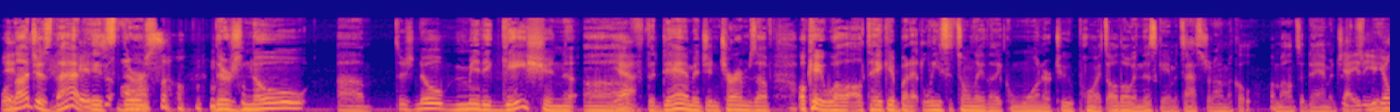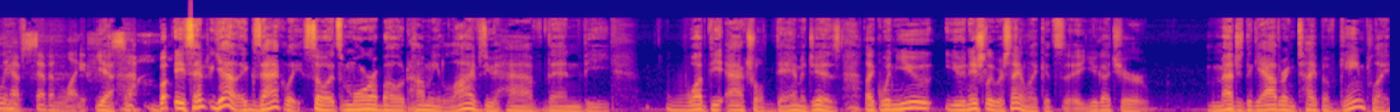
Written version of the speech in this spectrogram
Well, not just that. it's It's, there's awesome. there's no uh, there's no mitigation of Yeah. the damage in terms of okay, well I'll take it, but at least it's only like one or two points. Although in this game it's astronomical amounts of damage. Yeah, you, you only used. have seven life. Yeah, so- but it's yeah, exactly. So it's more about how many lives you have than the what the actual damage is. Like when you you initially were saying like it's uh, you got your Magic the Gathering type of gameplay.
